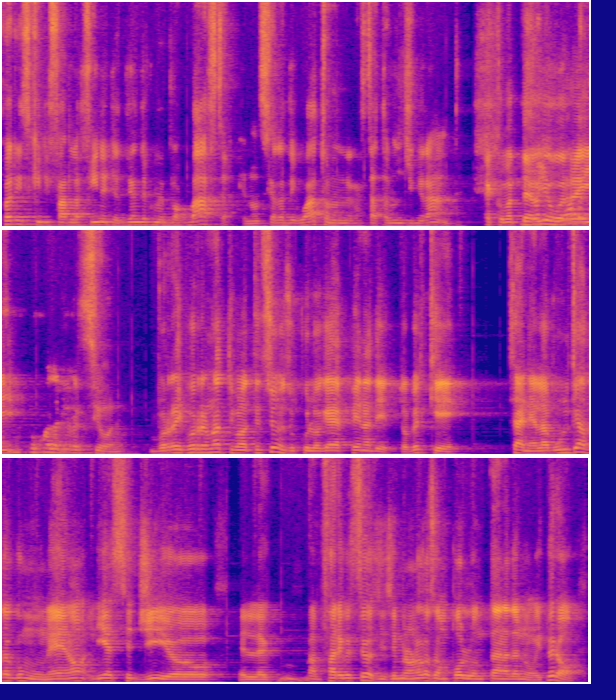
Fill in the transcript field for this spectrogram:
Poi rischi di fare la fine di aziende come Blockbuster, che non si era adeguato, non era stata lungimirante. Ecco Matteo, Bisogna io vorrei, quella direzione. vorrei porre un attimo l'attenzione su quello che hai appena detto, perché sai, nella vulgata comune, no? l'ISG o il, fare queste cose sembra una cosa un po' lontana da noi, però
